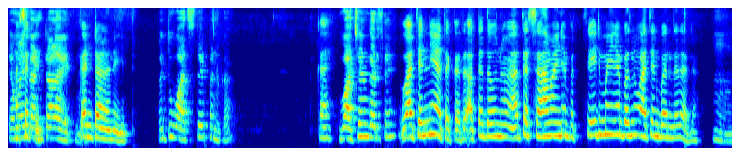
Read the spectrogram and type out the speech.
त्यामुळे असं काही. कंटाळा येत नाही कंटाळा नाही येत. पण तू वाचते पण का? काय? वाचन करते? वाचन नाही आता करत. आता दोन आता सहा महिन्या तीन महिन्यापासून वाचन बंद झालं. हम्म.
